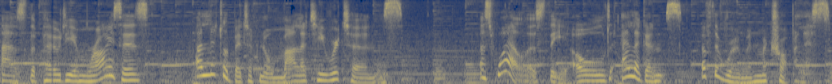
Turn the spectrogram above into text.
As the podium rises, a little bit of normality returns, as well as the old elegance of the Roman metropolis.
